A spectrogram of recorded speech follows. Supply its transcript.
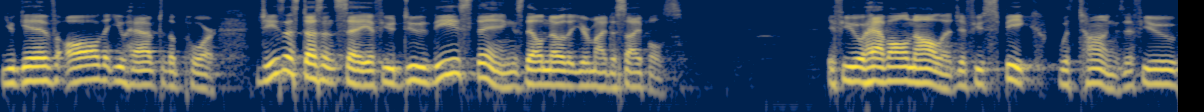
you give all that you have to the poor. Jesus doesn't say, if you do these things, they'll know that you're my disciples. If you have all knowledge, if you speak with tongues, if you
